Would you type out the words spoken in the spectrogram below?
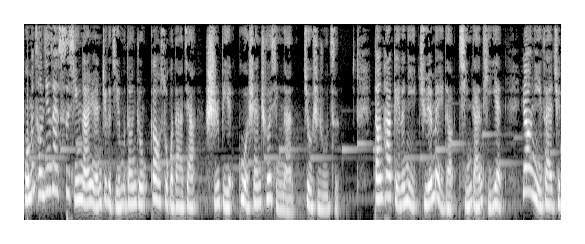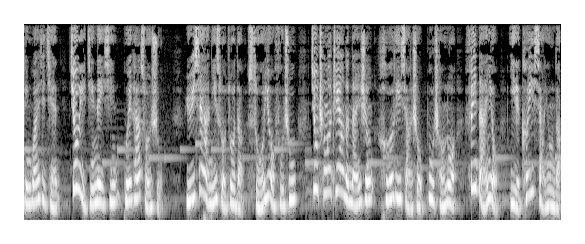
我们曾经在《四型男人》这个节目当中告诉过大家，识别过山车型男就是如此。当他给了你绝美的情感体验，让你在确定关系前就已经内心归他所属。余下你所做的所有付出，就成了这样的男生合理享受不承诺非男友也可以享用的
